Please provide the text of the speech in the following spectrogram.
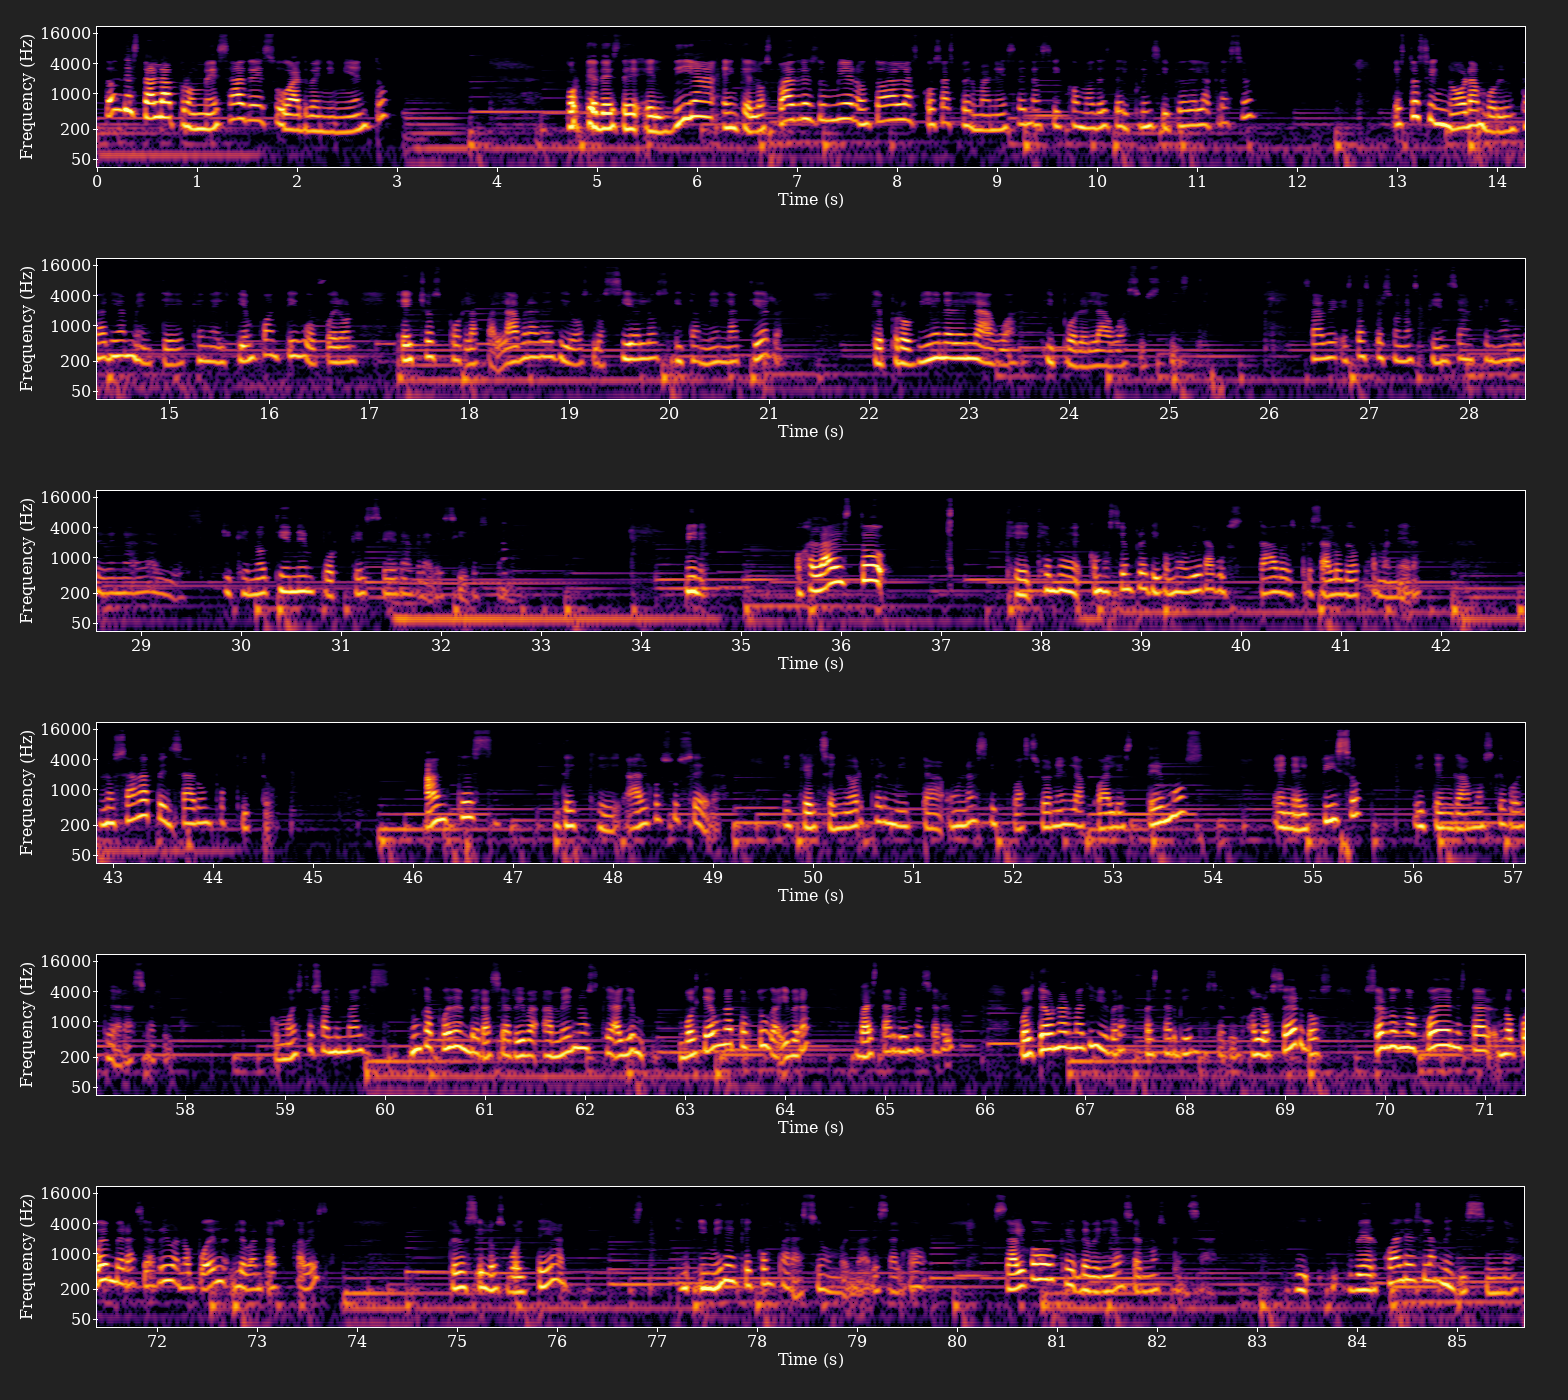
¿dónde está la promesa de su advenimiento? Porque desde el día en que los padres durmieron, todas las cosas permanecen así como desde el principio de la creación. Estos ignoran voluntariamente que en el tiempo antiguo fueron hechos por la palabra de Dios los cielos y también la tierra, que proviene del agua y por el agua subsisten. ¿Sabe? Estas personas piensan que no le deben nada a Dios y que no tienen por qué ser agradecidos con Él. Mire, ojalá esto que, que me, como siempre digo, me hubiera gustado expresarlo de otra manera nos haga pensar un poquito antes de que algo suceda y que el Señor permita una situación en la cual estemos en el piso y tengamos que voltear hacia arriba. Como estos animales, nunca pueden ver hacia arriba a menos que alguien voltee una tortuga y verá, va a estar viendo hacia arriba. Voltea un armadillo y verá, va a estar viendo hacia arriba. O los cerdos, los cerdos no pueden estar, no pueden ver hacia arriba, no pueden levantar su cabeza. Pero si los voltean, y, miren qué comparación, ¿verdad? Es algo, es algo que debería hacernos pensar y, ver cuál es la medicina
